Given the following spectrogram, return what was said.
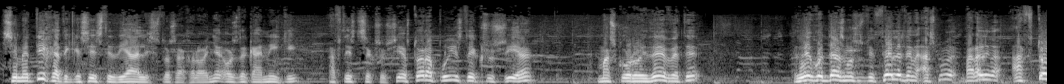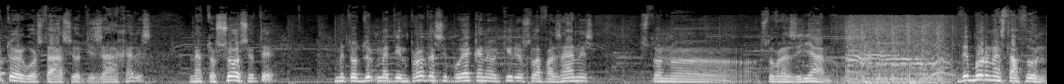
Συμμετείχατε κι εσείς στη διάλυση τόσα χρόνια Ως δεκανίκη αυτής της εξουσίας. Τώρα που είστε εξουσία Μας κοροϊδεύετε λέγοντάς μας ότι θέλετε ας πούμε παράδειγμα αυτό το εργοστάσιο της ζάχαρης να το σώσετε με, το, με την πρόταση που έκανε ο κύριος Λαφαζάνης στον, ε, στο Βραζιλιάνο. Δεν μπορούν να σταθούν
